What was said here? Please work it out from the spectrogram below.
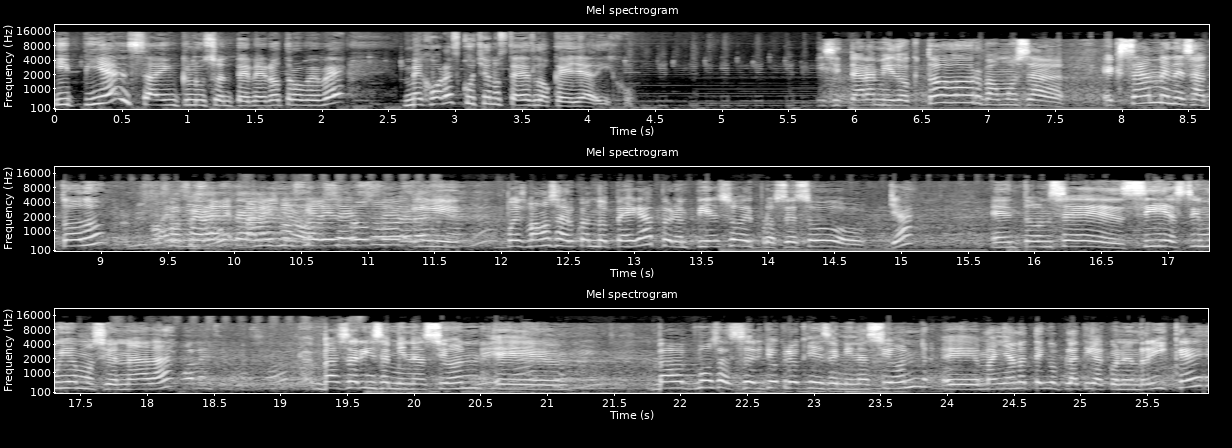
y piensa incluso en tener otro bebé. Mejor escuchen ustedes lo que ella dijo. Visitar a mi doctor, vamos a exámenes, a todo. Vamos a hacer el proceso y pues vamos a ver cuándo pega, pero empiezo el proceso ya. Entonces, sí, estoy muy emocionada. Va a ser inseminación. eh, vamos a hacer, yo creo que inseminación. Eh, mañana tengo plática con Enrique,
